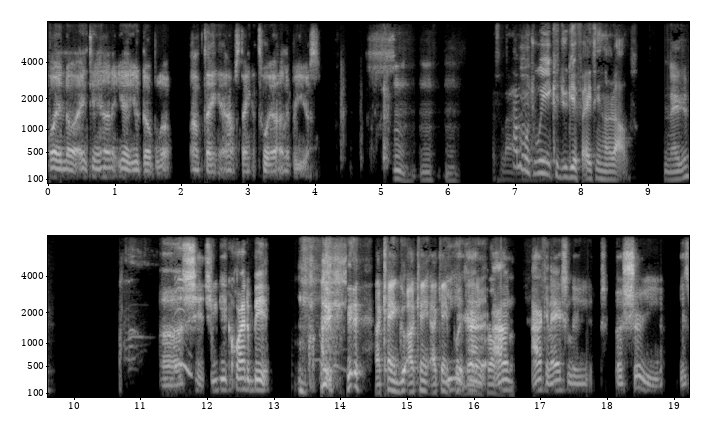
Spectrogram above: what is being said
Wait, no, eighteen hundred. Yeah, you double up. I'm thinking. I was thinking twelve hundred beers. Mm, mm, mm. That's a lot. How much weed could you get for $1,800? Nigga. Uh, shit, you get quite a bit. I can't go. I can't. I can't You put get that in kinda- I can actually assure you, it's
